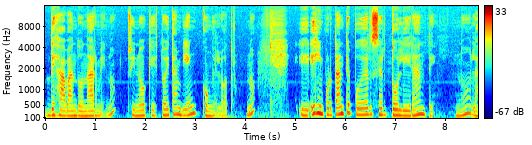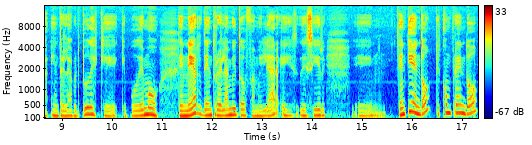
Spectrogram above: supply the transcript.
desabandonarme, ¿no? Sino que estoy también con el otro, ¿no? Eh, es importante poder ser tolerante ¿no? La, entre las virtudes que, podemos tener dentro del ámbito familiar es decir, eh, te entiendo, te comprendo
